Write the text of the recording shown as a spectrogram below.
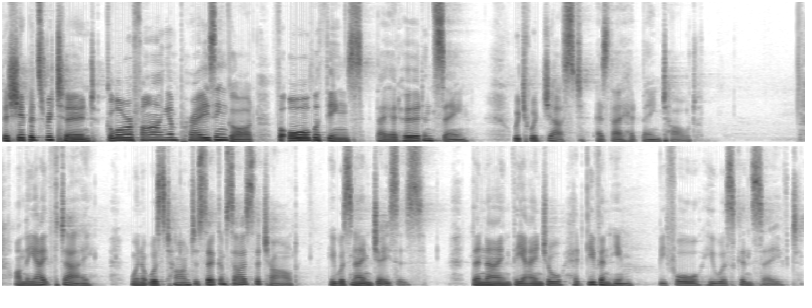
The shepherds returned, glorifying and praising God for all the things they had heard and seen, which were just as they had been told. On the eighth day, when it was time to circumcise the child, he was named Jesus, the name the angel had given him before he was conceived.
